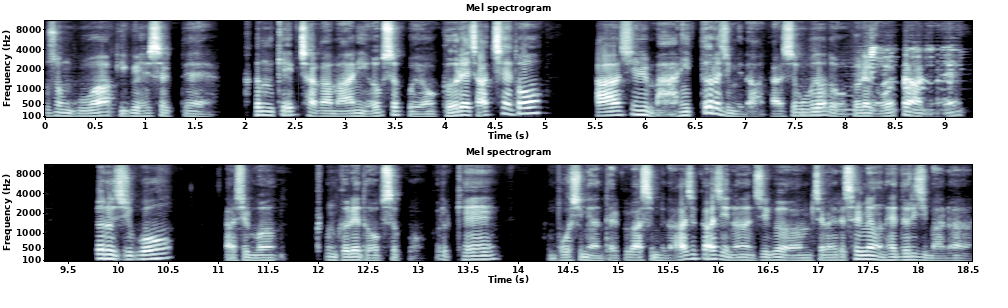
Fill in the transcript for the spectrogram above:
수성구와 비교했을 때 큰 갭차가 많이 없었고요. 거래 자체도 사실 많이 떨어집니다. 달서구보다도 거래가 월등하게 떨어지고 사실 뭐 큰 거래도 없었고 그렇게 보시면 될 것 같습니다. 아직까지는 지금 제가 이렇게 설명은 해드리지만은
